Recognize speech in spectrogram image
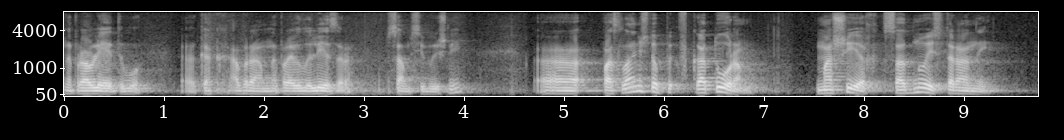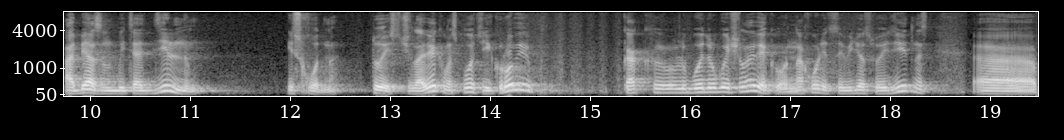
направляет его, э, как Авраам направил Лезера, сам Всевышний, э, посланничество, в котором Машиах, с одной стороны, обязан быть отдельным исходно, то есть человеком из плоти и крови, как любой другой человек. Он находится, ведет свою деятельность э,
